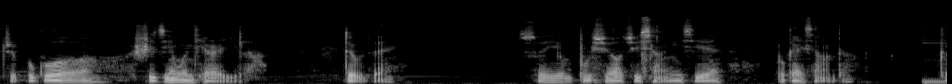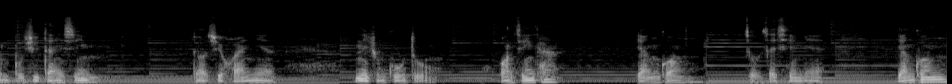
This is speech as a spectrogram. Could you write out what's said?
只不过时间问题而已了，对不对？所以不需要去想一些不该想的，更不去担心，不要去怀念那种孤独。往前看，阳光就在前面，阳光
